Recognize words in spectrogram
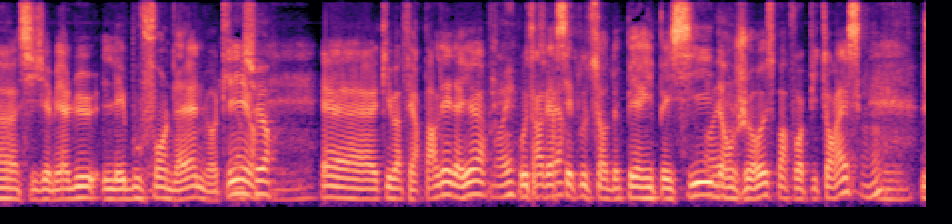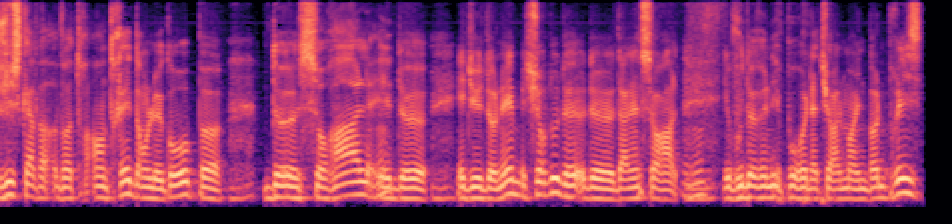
euh, si j'ai bien lu, les bouffons de la haine, votre livre. Bien sûr. Qui va faire parler d'ailleurs. vous traversez toutes sortes de péripéties dangereuses, parfois pittoresques, mhm. jusqu'à votre entrée dans le groupe de Soral mhm. et de et Dieudonné, mais surtout d'Alain de, Soral. Mhm. Et vous devenez pour eux naturellement une bonne prise.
